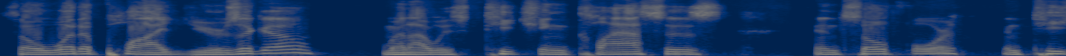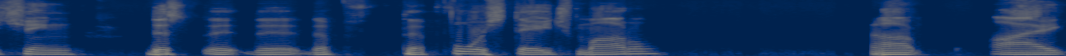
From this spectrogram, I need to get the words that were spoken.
So, what applied years ago when I was teaching classes and so forth, and teaching this the the the, the four stage model, uh, I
